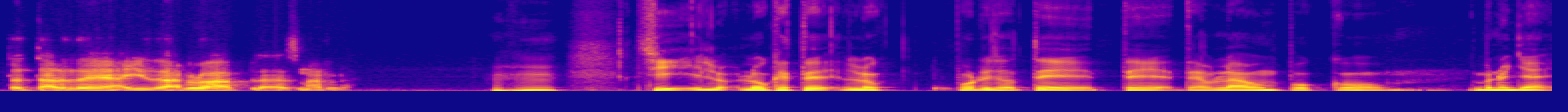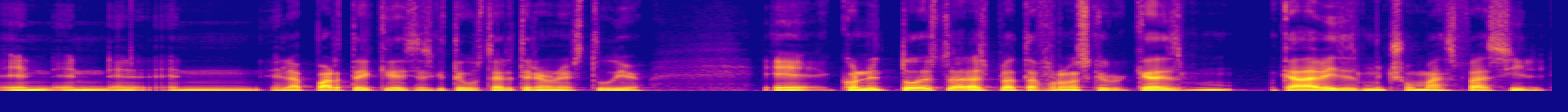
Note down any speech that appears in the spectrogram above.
tratar de ayudarlo a plasmarla. Sí, lo, lo, que te, lo, por eso te, te, te hablaba un poco, bueno, ya en, en, en, en, la parte que decías que te gustaría tener un estudio. Eh, con todo esto de las plataformas, creo que cada vez, cada vez es mucho más fácil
